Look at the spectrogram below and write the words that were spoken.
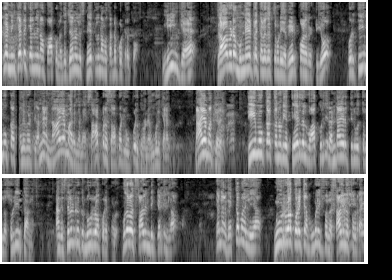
இல்ல நீங்க கேட்ட கேள்வி நான் பார்க்கணும். இந்த ஜேர்னலிஸ்ட் நேத்துல நம்ம சண்டை போட்டிருக்கோம். நீங்க திராவிட முன்னேற்ற கழகத்தினுடைய வேட்பாளர்கிட்டயோ ஒரு திமுக தலைவர்கிட்ட அண்ணா நியாயமா இருங்கண்ணே சாப்பிடுற சாப்பாடுல உப்பு இருக்கணும் உங்களுக்கு எனக்கு. நியாயமா கேளுங்க. திமுக தன்னுடைய தேர்தல் வாக்குறுதி ரெண்டாயிரத்தி இருபத்தி ஒண்ணுல சொல்லியிருக்காங்க. நாங்க சிலிண்டருக்கு நூறு ரூபா குறைப்போம் முதல்வர் ஸ்டாலின் கேட்டீங்களா? ஏன்னா வெக்கமா இல்லையா? நூறு ரூபா குறைக்காம உங்களுக்கு சொல்ல ஸ்டாலினை சொல்றேன்.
